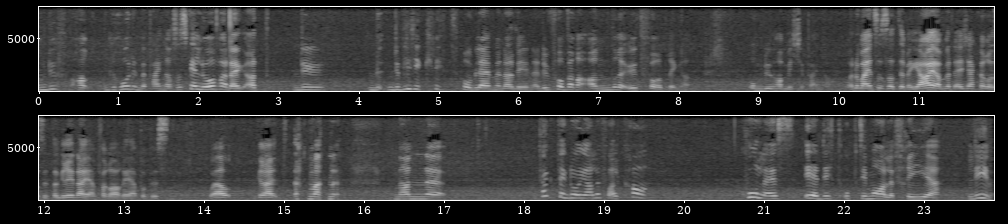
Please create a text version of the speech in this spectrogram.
om du har grådig med penger, så skal jeg love deg at du du blir ikke kvitt problemene dine. Du får bare andre utfordringer om du har mye penger. Og det var en som sa til meg ja, ja, men det er kjekkere å sitte og grine i en Ferrari enn på bussen. Well, greit. Men, men eh, tenk deg da i alle fall hva Hvordan er ditt optimale frie liv?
